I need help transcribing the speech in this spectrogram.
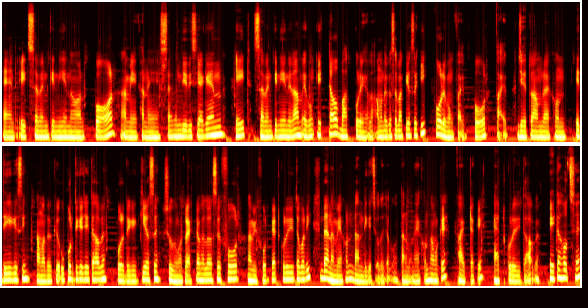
অ্যান্ড এইট সেভেনকে নিয়ে নেওয়ার পর আমি এখানে সেভেন দিয়ে দিছি অ্যাগেন এইট সেভেনকে নিয়ে নিলাম এবং এইটটাও বাদ পড়ে গেল। আমাদের কাছে বাকি আছে কি? ফোর এবং ফাইভ ফোর ফাইভ যেহেতু আমরা এখন এদিকে গেছি, আমাদেরকে উপর দিকে যেতে হবে। উপরের দিকে কি আছে? শুধুমাত্র একটা ভ্যালু আছে ফোর আমি ফোরকে অ্যাড করে দিতে পারি। দেন আমি এখন ডান দিকে চলে যাব। তার মানে এখন আমাকে ফাইভটাকে অ্যাড করে দিতে হবে। এটা হচ্ছে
